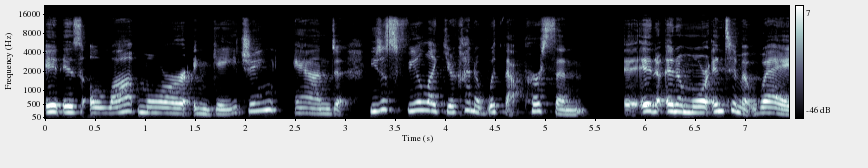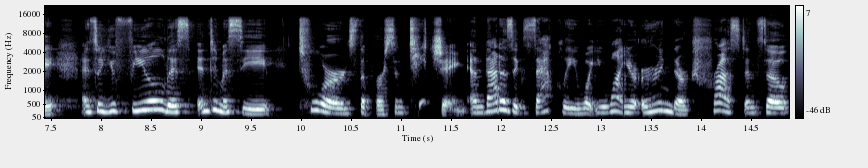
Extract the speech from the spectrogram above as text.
it is a lot more engaging and you just feel like you're kind of with that person in, in a more intimate way. And so you feel this intimacy towards the person teaching. And that is exactly what you want. You're earning their trust. And so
